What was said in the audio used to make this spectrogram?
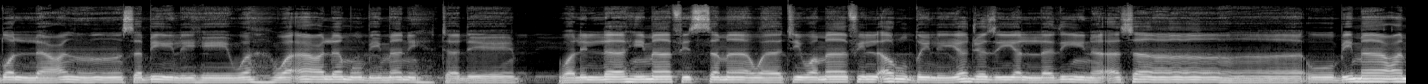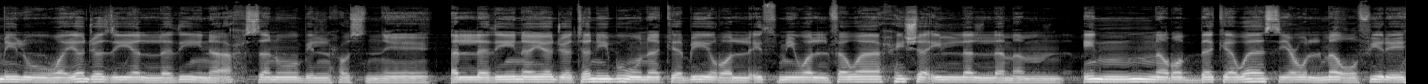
ضل عن سبيله وهو أعلم بمن اهتدي. ولله ما في السماوات وما في الأرض ليجزي الذين أساءوا بما عملوا ويجزي الذين أحسنوا بالحسن. الذين يجتنبون كبير الإثم والفواحش إلا اللمم. إن ربك واسع المغفرة.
